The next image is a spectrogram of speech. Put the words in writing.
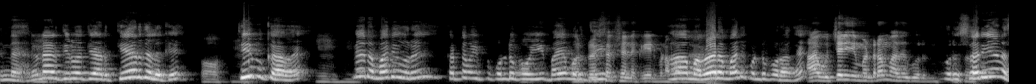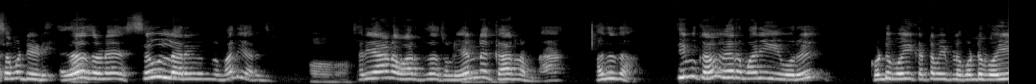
என்ன? ரெண்டாயிரத்தி இருபத்தி ஆறு தேர்தலுக்கு திமுகவை. வேற மாதிரி ஒரு கட்டமைப்பு கொண்டு போய் பயமுறுத்தி ஆமா. வேற மாதிரி கொண்டு போறாங்க. ஆனா உச்சநீதிமன்றம் அதுக்கு ஒரு ஒரு சரியான சமட்டேடி. அதாவது சொன்னேன் செவில் அறிவுன்ற மாதிரி அரைஞ்சிருக்கு. சரியான வார்த்தை தான் சொல்லணும் என்ன காரணம்னா அதுதான். திமுகவை வேற மாதிரி ஒரு கொண்டு போய் கட்டமைப்புல கொண்டு போய்.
